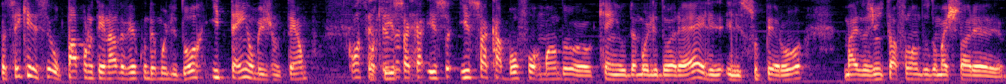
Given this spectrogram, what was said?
eu sei que esse, o papo não tem nada a ver com o Demolidor e tem ao mesmo tempo. Com certeza. Porque isso, isso, isso acabou formando quem o Demolidor é, ele, ele superou, mas a gente tá falando de uma história,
